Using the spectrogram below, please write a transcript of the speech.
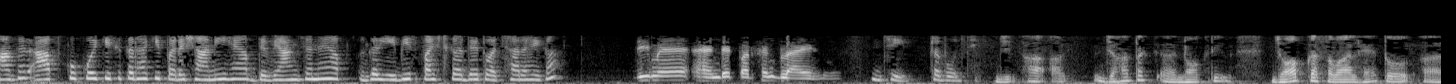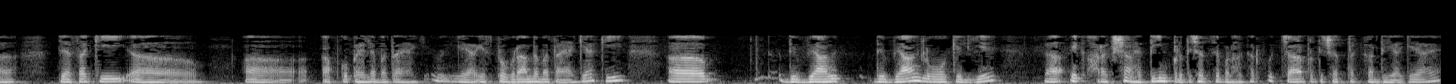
अगर आपको कोई किसी तरह की परेशानी है आप दिव्यांगजन हैं आप अगर ये भी स्पष्ट कर दे तो अच्छा रहेगा? जी मैं हंड्रेड परसेंट ब्लाइंड हूँ। जी प्रबोध जी। जी हाँ जहाँ तक नौकरी, जॉब का सवाल है तो जैसा कि आपको पहले बताया गया, इस प्रोग्राम में बताया गया कि दिव्यांग दिव्यांग लोगों के लिए एक आरक्षण है, तीन प्रतिशत से बढ़ाकर वो चार प्रतिशत तक कर दिया गया है।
